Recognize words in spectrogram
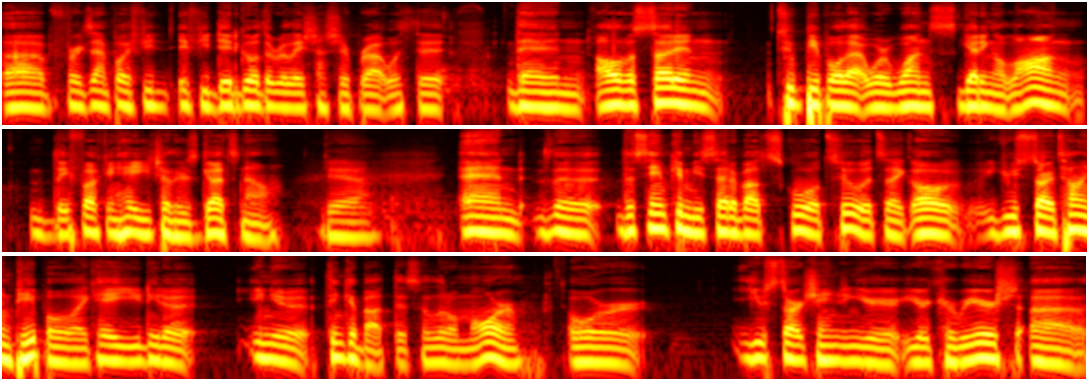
Uh, for example, if you if you did go the relationship route with it, then all of a sudden two people that were once getting along, they fucking hate each other's guts now. Yeah. And the the same can be said about school too. It's like, oh, you start telling people like, hey, you need to you need to think about this a little more, or you start changing your your career sh- uh,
